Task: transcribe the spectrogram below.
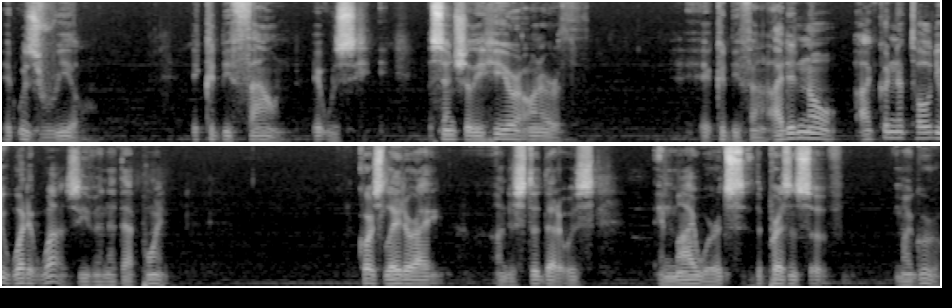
It was real. It could be found. It was essentially here on earth. It could be found. I didn't know I couldn't have told you what it was even at that point. Of course, later I understood that it was, in my words, the presence of my guru.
